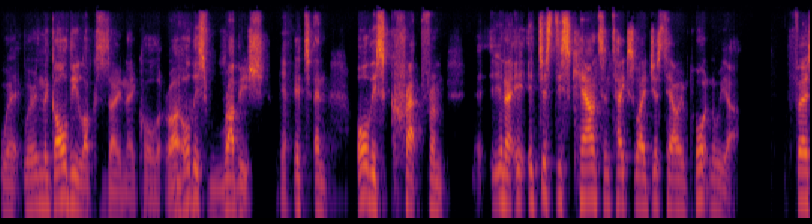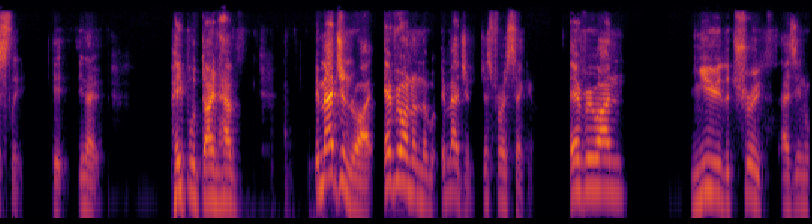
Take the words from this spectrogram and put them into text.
we're we're in the Goldilocks zone. They call it right. All Mhm. this rubbish. Yeah. It's and all this crap from you know it, it just discounts and takes away just how important we are. Firstly, it you know people don't have imagine right? Everyone on the imagine just for a second. Everyone knew the truth as in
